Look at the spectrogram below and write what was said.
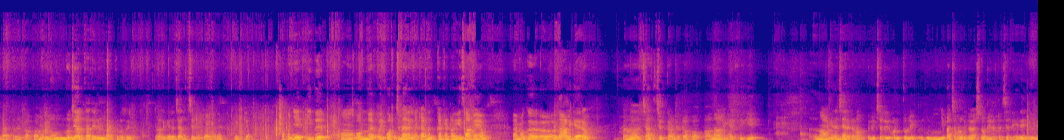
ഇടാത്തത് കേട്ടോ. അപ്പൊ നമ്മളിത് ഒന്നും ചേർക്കാതെയാണ് ഉണ്ടാക്കുന്നത് നാളികേരം ചതച്ചിട്ടിട്ട് അങ്ങനെ വെക്കാം. അപ്പൊ ഞാൻ ഇത് ഒന്ന് ഒരു കുറച്ച് നേരം ഇങ്ങനെയൊക്കെ നിൽക്കട്ടെ കേട്ടോ ഈ സമയം നമുക്ക് നാളികേരം ചതച്ചെടുക്കാണ്ട് കേട്ടോ അപ്പോൾ ആ നാളികേരത്തേക്ക് നാളികേരം ചിരകണം ഒരു ചെറിയൊരു വെളുത്തുള്ളി ഒരു കുഞ്ഞ് പച്ചമുളകിന്റെ കഷ്ണോടി കേട്ടോ ചെറിയ രീതിയിൽ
